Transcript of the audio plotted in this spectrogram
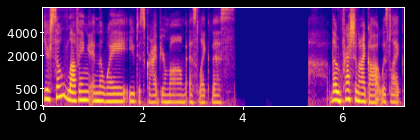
You're so loving in the way you describe your mom as like this. The impression I got was like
